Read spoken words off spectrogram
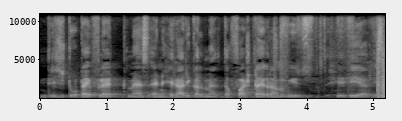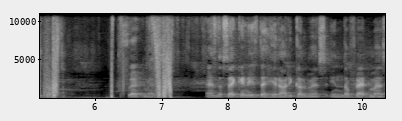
There is two type flat mesh and hierarchical mesh the first diagram is here is the flat mesh and the second is the hierarchical mesh in the flat mesh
